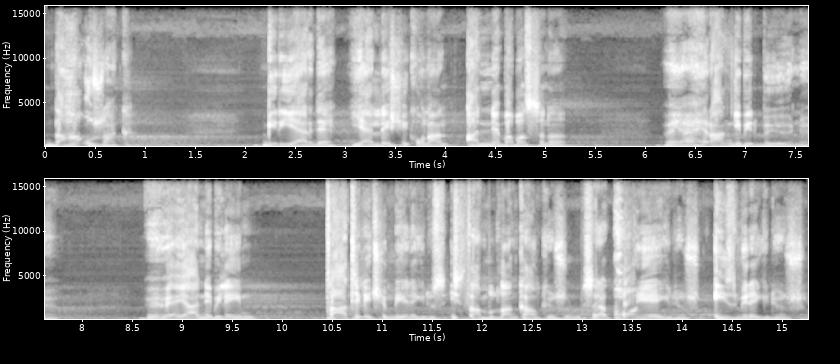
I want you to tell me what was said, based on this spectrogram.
daha uzak bir yerde yerleşik olan anne babasını veya herhangi bir büyüğünü veya ne bileyim tatil için bir yere gidiyorsun. İstanbul'dan kalkıyorsun mesela Konya'ya gidiyorsun, İzmir'e gidiyorsun.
